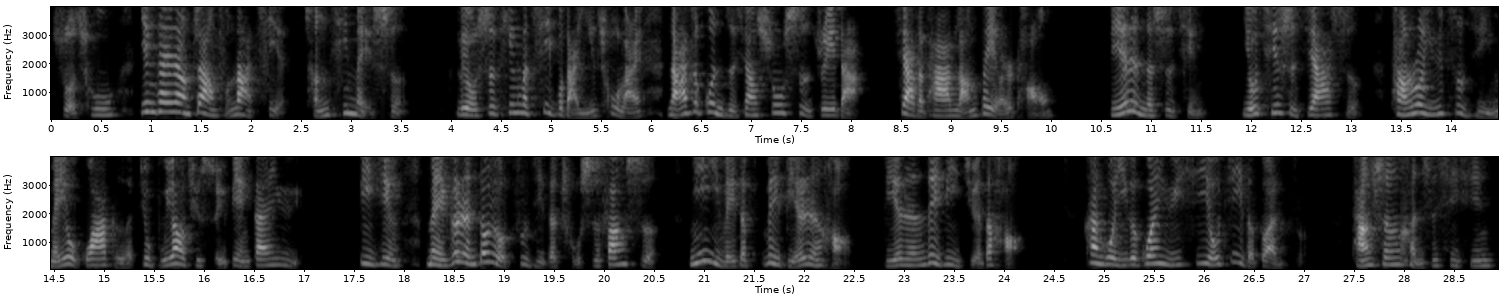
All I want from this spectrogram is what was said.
所出，应该让丈夫纳妾，成妻美事。柳氏听了，气不打一处来，拿着棍子向苏轼追打。吓得他狼狈而逃。别人的事情，尤其是家事，倘若与自己没有瓜葛，就不要去随便干预。毕竟每个人都有自己的处事方式。你以为的为别人好，别人未必觉得好。看过一个关于《西游记》的段子，唐僧很是细心，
